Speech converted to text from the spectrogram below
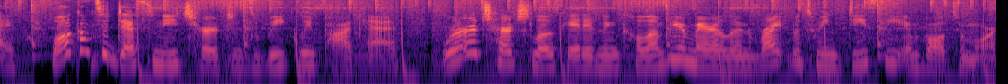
Hi, welcome to Destiny Church's weekly podcast. We're a church located in Columbia, Maryland, right between DC and Baltimore,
